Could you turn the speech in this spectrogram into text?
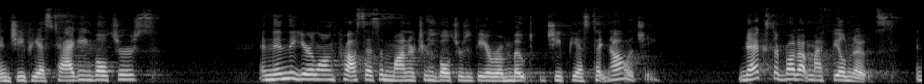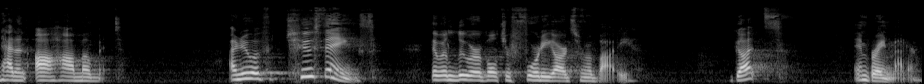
and GPS tagging vultures, and then the year long process of monitoring vultures via remote GPS technology. Next, I brought up my field notes and had an aha moment. I knew of two things that would lure a vulture 40 yards from a body guts and brain matter.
